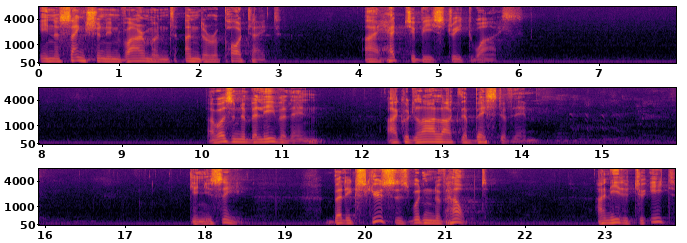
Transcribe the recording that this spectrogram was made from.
in a sanctioned environment under apartheid. I had to be streetwise. I wasn't a believer then. I could lie like the best of them. Can you see? But excuses wouldn't have helped. I needed to eat.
